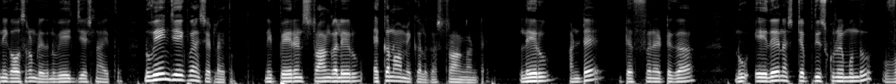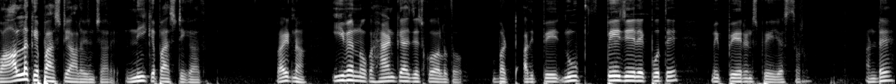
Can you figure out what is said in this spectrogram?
నీకు అవసరం లేదు నువ్వు ఏం చేసినా అవుతావు నువ్వేం చేయకపోయినా సెటిల్ అవుతావు. నీ పేరెంట్స్ స్ట్రాంగ్గా లేరు ఎకనామికల్గా స్ట్రాంగ్ అంటే. లేరు అంటే డెఫినెట్గా నువ్వు ఏదైనా స్టెప్ తీసుకునే ముందు వాళ్ళ కెపాసిటీ ఆలోచించాలి. నీ కెపాసిటీ కాదు. రైట్నా ఈవెన్ ఒక హ్యాండ్ క్యాష్ తెచ్చుకోగలుగుతావు బట్ అది పే నువ్వు పే చేయలేకపోతే మీ పేరెంట్స్ పే చేస్తారు. అంటే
